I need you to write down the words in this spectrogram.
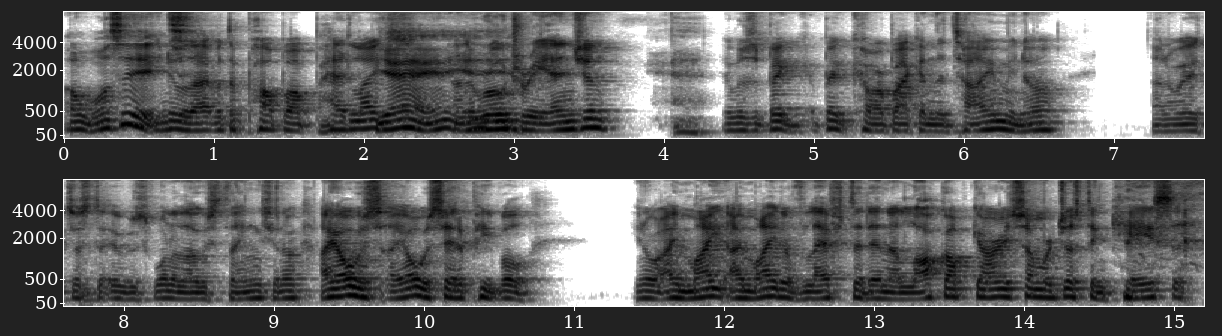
Oh, was it? You know that with the pop up headlights, Yeah, yeah, and the yeah. rotary engine. It was a big a big car back in the time, you know. Anyway, it just it was one of those things, you know. I always I always say to people, you know, I might I might have left it in a lockup garage somewhere just in case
